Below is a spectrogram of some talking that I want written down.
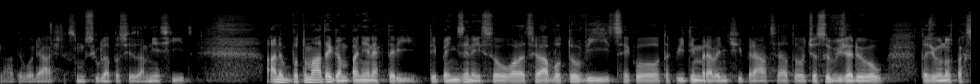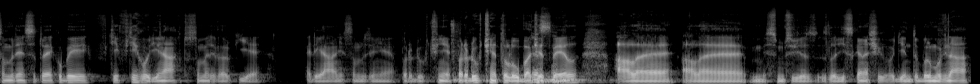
děláte vodáš, tak se musí udělat prostě za měsíc. A nebo potom máte kampaně, na který ty peníze nejsou, ale třeba o to víc, jako takový ty mravenčí práce a toho času vyžadují. Takže ono pak samozřejmě se to jakoby v těch, v těch hodinách, to samozřejmě velký je. Mediálně samozřejmě, produkčně, produkčně to low budget Jasně. byl, ale, ale myslím si, že z hlediska našich hodin to byl možná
